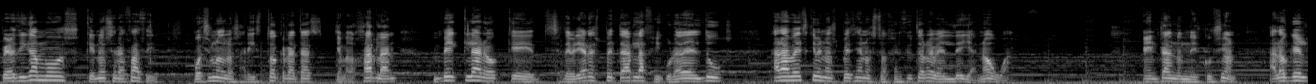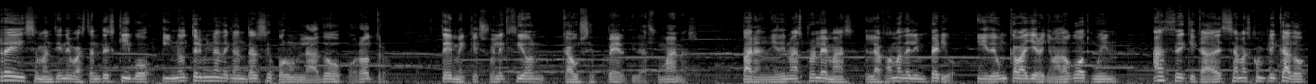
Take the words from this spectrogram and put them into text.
Pero digamos que no será fácil, pues uno de los aristócratas, llamado Harlan, ve claro que se debería respetar la figura del Dux a la vez que menosprecia a nuestro ejército rebelde Yanogua. Entrando en discusión, a lo que el rey se mantiene bastante esquivo y no termina de cantarse por un lado o por otro. Teme que su elección cause pérdidas humanas. Para añadir más problemas, la fama del imperio y de un caballero llamado Godwin hace que cada vez sea más complicado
